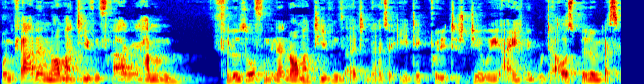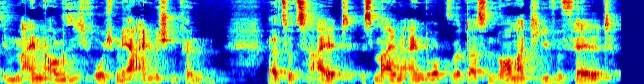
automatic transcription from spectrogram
Und gerade normativen Fragen haben Philosophen in der normativen Seite, also Ethik, politische Theorie, eigentlich eine gute Ausbildung, dass in meinen Augen sie sich ruhig mehr einmischen könnten. Weil zurzeit ist mein Eindruck, wird das normative Feld,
